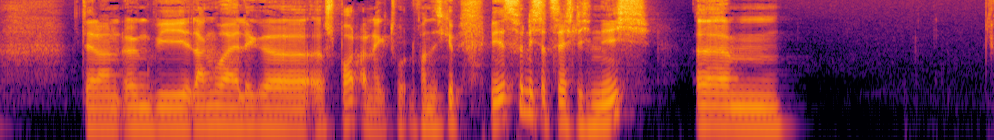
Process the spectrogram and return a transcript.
der dann irgendwie langweilige äh, Sportanekdoten von sich gibt. Nee, das finde ich tatsächlich nicht. Ähm,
